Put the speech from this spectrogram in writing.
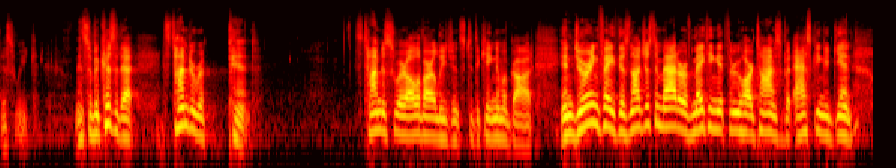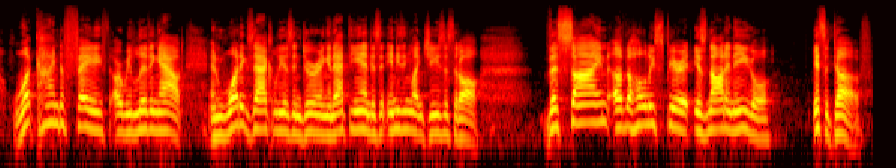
this week. And so, because of that, it's time to repent. It's time to swear all of our allegiance to the kingdom of God. Enduring faith is not just a matter of making it through hard times, but asking again, what kind of faith are we living out? And what exactly is enduring? And at the end, is it anything like Jesus at all? The sign of the Holy Spirit is not an eagle, it's a dove.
